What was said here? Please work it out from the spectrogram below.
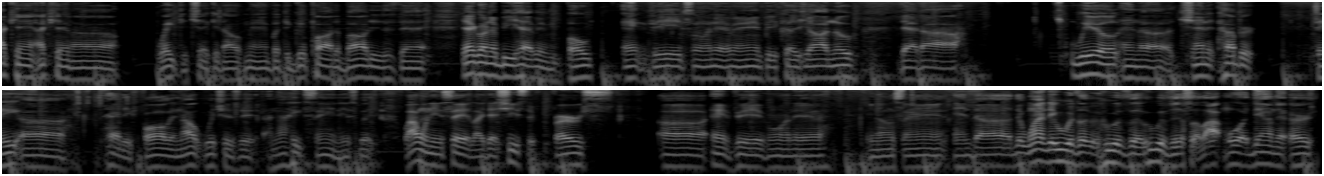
I can't. I can't. Uh, wait to check it out, man. But the good part about it is that they're gonna be having both Aunt Vivs on there, man, because y'all know that uh, Will and uh, Janet Hubert, they uh had a falling out, which is it. And I hate saying this, but well, I wouldn't even say it like that. She's the first uh Aunt Viv on there. You know what I'm saying? And uh the one who was a, who was a, who was just a lot more down to earth,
